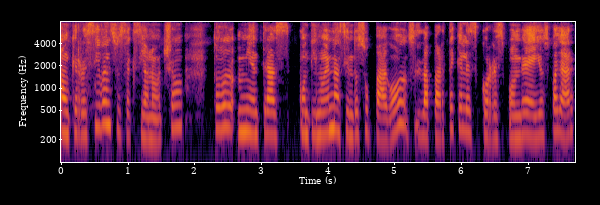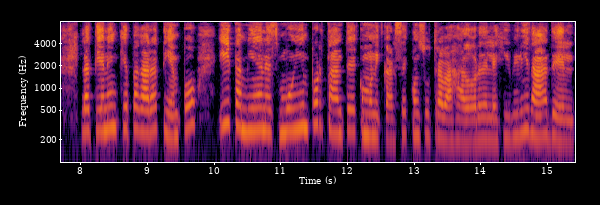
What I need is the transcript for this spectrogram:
aunque reciban su sección 8, todo mientras continúen haciendo su pago, la parte que les corresponde a ellos pagar, la tienen que pagar a tiempo y también es muy importante comunicarse con su trabajador de elegibilidad del,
